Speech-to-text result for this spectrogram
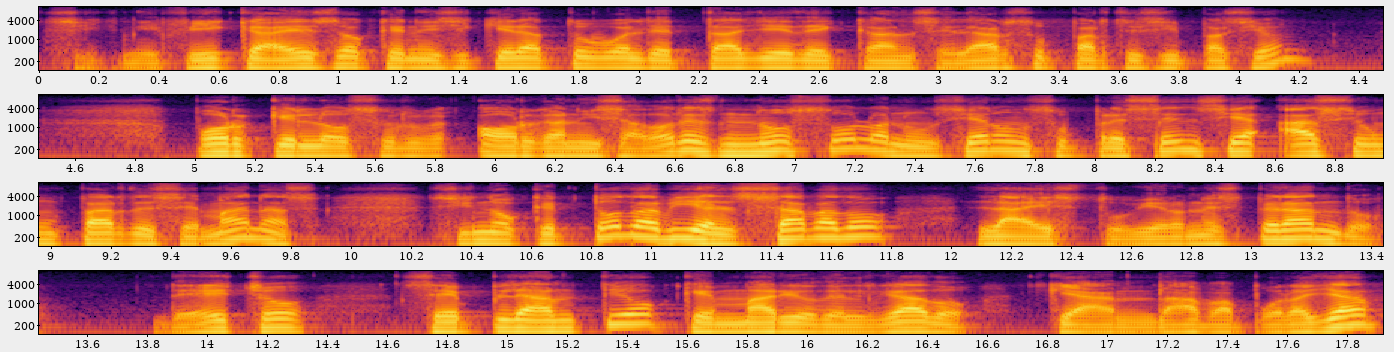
¿Significa eso que ni siquiera tuvo el detalle de cancelar su participación? Porque los organizadores no solo anunciaron su presencia hace un par de semanas, sino que todavía el sábado la estuvieron esperando. De hecho, se planteó que Mario Delgado, que andaba por allá,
